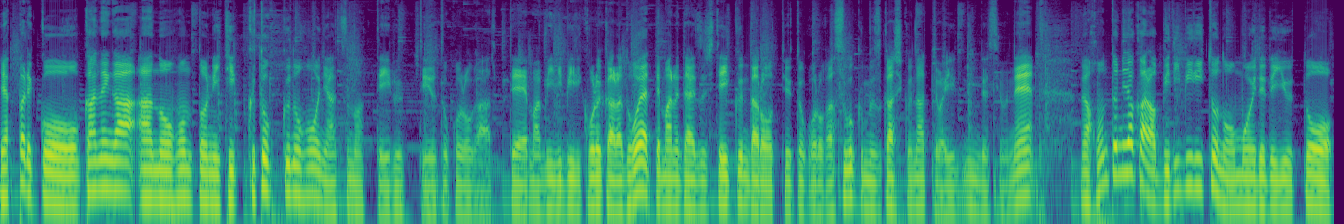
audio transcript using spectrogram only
やっぱりこう、お金があの本当に TikTok の方に集まっているっていうところがあって、まあビリビリこれからどうやってマネタイズしていくんだろうっていうところがすごく難しくなってはいるんですよね。本当にだからビリビリとの思い出で言うと、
